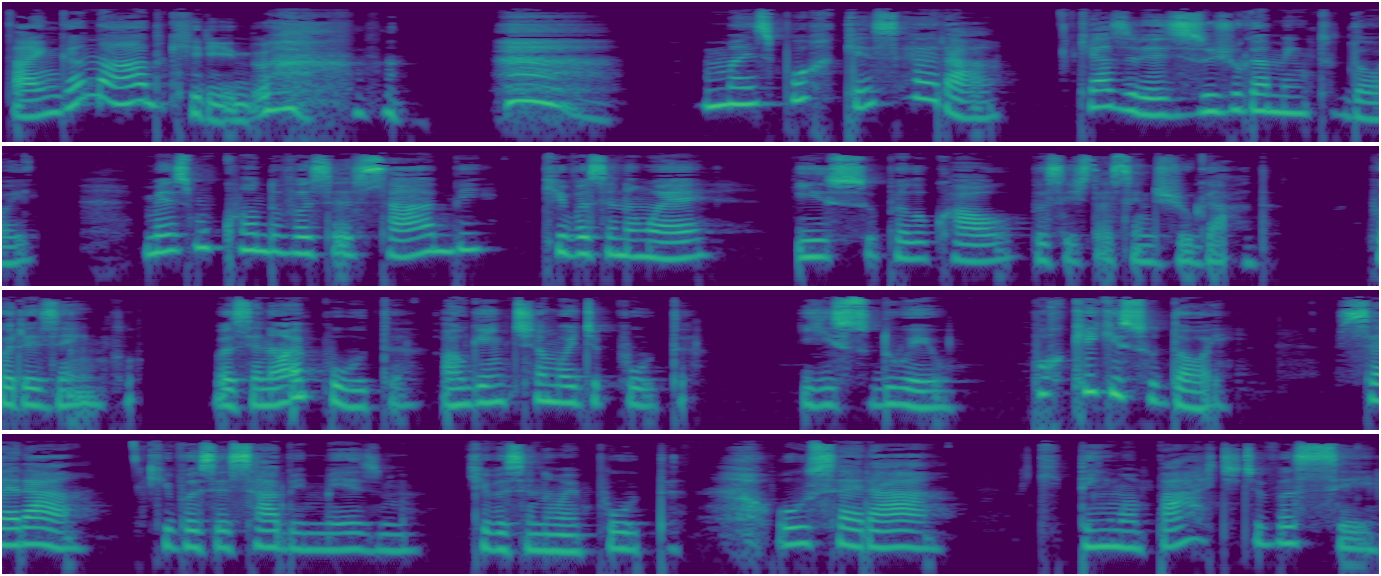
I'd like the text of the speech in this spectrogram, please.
tá enganado, querido. Mas por que será? Que às vezes o julgamento dói, mesmo quando você sabe que você não é isso pelo qual você está sendo julgado. Por exemplo, você não é puta, alguém te chamou de puta, e isso doeu. Por que que isso dói? Será que você sabe mesmo que você não é puta? Ou será que tem uma parte de você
